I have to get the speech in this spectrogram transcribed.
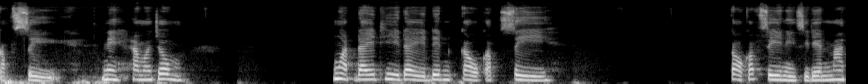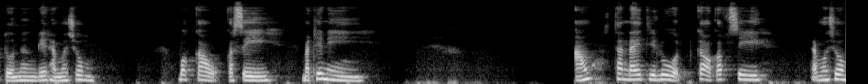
กับสี่นี่ท่านผู้ชมงวดใดที่ได้เด่นเก่ากับสี่เก่ากับสี่นี่สีเด่นมาตัวหนึ่งเด้ท่านผู้ชมบ่เก่ากับสี่บัดที่นี่เอาท่านใดที่รูดเก่ากับสี่ท่านผู้ชม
